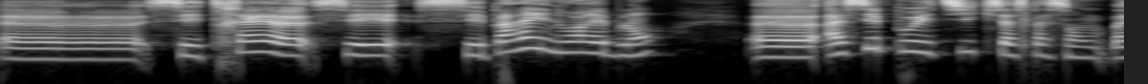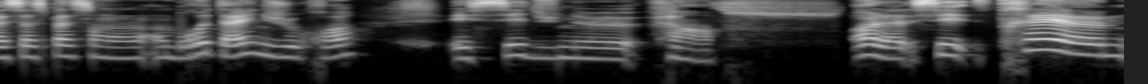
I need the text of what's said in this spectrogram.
Euh, c'est très, euh, c'est pareil noir et blanc, euh, assez poétique. Ça se passe en, bah, ça se passe en, en Bretagne, je crois, et c'est d'une, enfin, oh là, c'est très, euh,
